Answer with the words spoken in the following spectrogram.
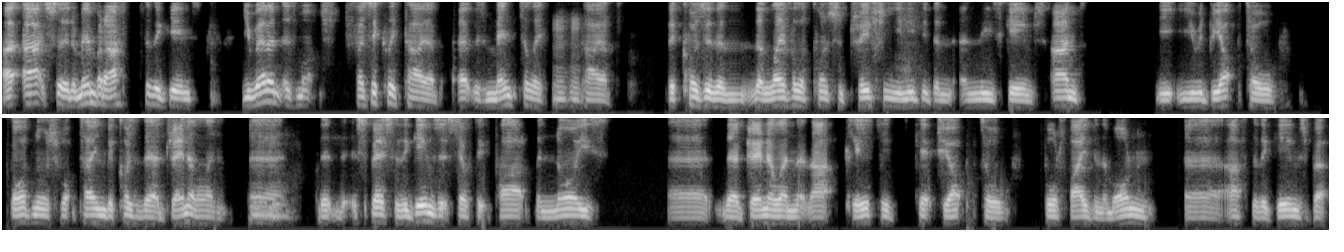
I actually remember after the games, you weren't as much physically tired, it was mentally mm-hmm. tired because of the, the level of concentration you needed in, in these games. And you, you would be up till God knows what time because of the adrenaline, uh, mm-hmm. uh, the, the, especially the games at Celtic Park, the noise, uh, the adrenaline that that created kept you up till four or five in the morning uh, after the games. But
